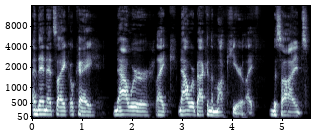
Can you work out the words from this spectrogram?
And then it's like, okay, now we're like, now we're back in the muck here. Like, besides,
